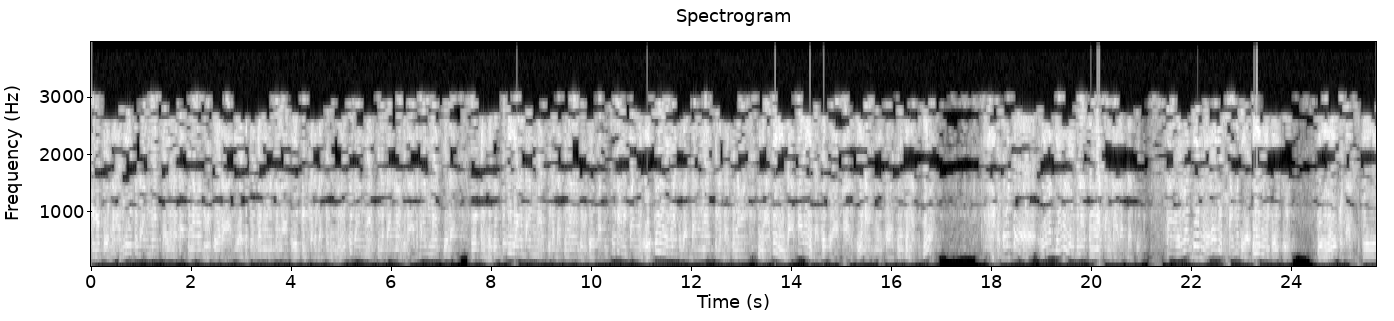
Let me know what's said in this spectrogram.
රූපේ නැතිව ධර්මයක් කියලා දකිනා, රූපේ රාගය ඇති කර ගැනීම සඳහා හේතු කරගන්න නිමිත ධර්මයක් කියලා දන්නවා, විරාග ධර්මයක් කියලා, රූපේ නිරුද්ධ කියන ධර්මයක් කියලා දකිනා, රූපේ පටිච්ච සමුප්පන්න හේතු වෙනකට ධර්මයක් කියලා දකිනා, මේ ආදී විදාකාරයෙන් දැකේ ආකාර තියෙනවා. මේක වශයෙන් කියනවා. එතකොට ඒ වගේම වේදනා සංඥා සංකාරයක් දැක්වෙනවා. ඒ වගේම ඒකේ සම්මතය ඇතිවීමේ හේතුව. මේ කොටස් ඒ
